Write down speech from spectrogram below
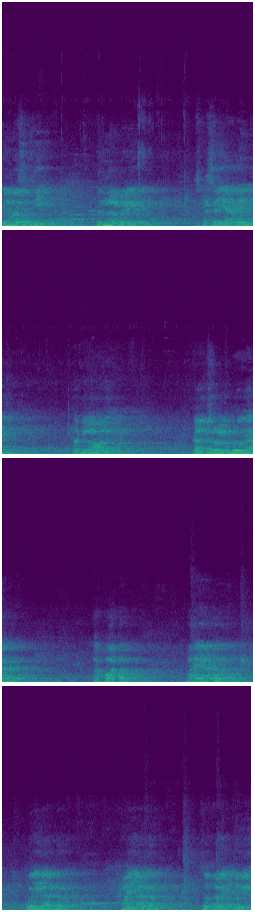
University, Tirunelveli, specially arranged Tamil Nadu cultural program, Tappatam, Parayatam, Oyilatam, Mayilatam. So collectively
